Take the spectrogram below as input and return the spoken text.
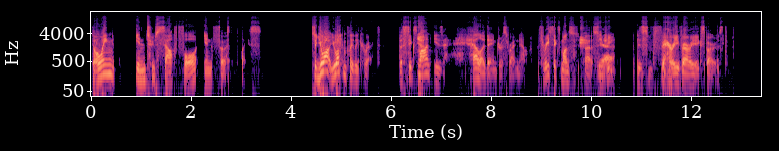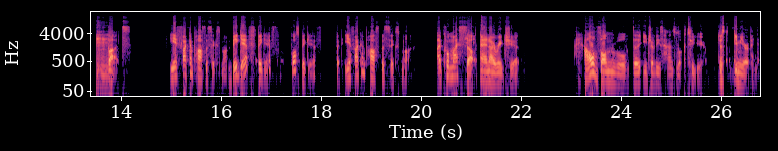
going into South Four in first place. So you are you are completely correct. The six Yeah. man is hella dangerous right now. The three six man uh, Suji Yeah. is very very exposed. Mhm. But if I can pass the six man, big if, big if, of course big if, but if I can pass the six man, I put myself and I reach it. How vulnerable do each of these hands look to you? Just give me your opinion.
